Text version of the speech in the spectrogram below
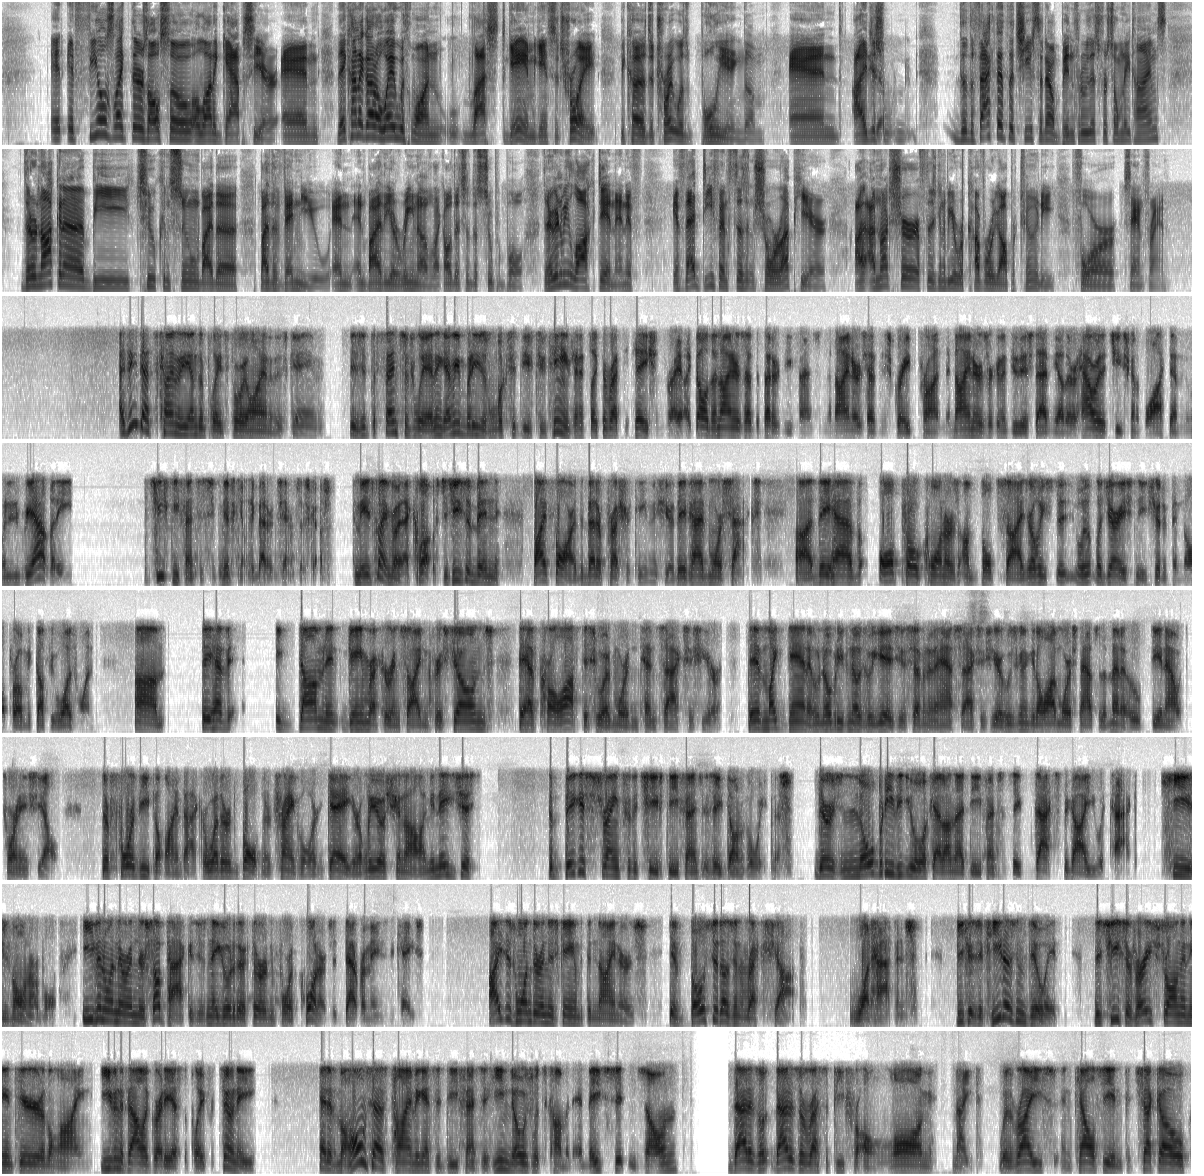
it it feels like there's also a lot of gaps here, and they kind of got away with one last game against Detroit because Detroit was bullying them, and I just the the fact that the Chiefs have now been through this for so many times they're not gonna be too consumed by the by the venue and and by the arena of like oh this is the Super Bowl. They're gonna be locked in, and if if that defense doesn't shore up here, I, I'm not sure if there's gonna be a recovery opportunity for San Fran. I think that's kind of the underplayed storyline of this game. Is it defensively? I think everybody just looks at these two teams and it's like the reputations, right? Like, oh, the Niners have the better defense, and the Niners have this great front, and the Niners are going to do this, that, and the other. How are the Chiefs going to block them? And when in reality, the Chiefs' defense is significantly better than San Francisco's. I mean, it's not even really that close. The Chiefs have been by far the better pressure team this year. They've had more sacks. Uh, they have all pro corners on both sides, or at least L'Jarius Sneed should have been all pro. McDuffie was one. Um, they have a dominant game wrecker inside in Chris Jones. They have Karlaftis, who had more than 10 sacks this year. They have Mike Danna, who nobody even knows who he is. He has seven and a half sacks this year, who's going to get a lot more snaps with the who being out with the torn ACL. They're four deep at linebacker, whether it's Bolton or Tranquill or Gay or Leo Chenal. I mean, they just the biggest strength for the Chiefs defense is they don't have a weakness. There's nobody that you look at on that defense and say that's the guy you attack. He's vulnerable. Even when they're in their sub packages and they go to their third and fourth corners, that remains the case. I just wonder in this game with the Niners if Bosa doesn't wreck shop, what happens? Because if he doesn't do it, the Chiefs are very strong in the interior of the line, even if Allegretti has to play for Thuney. And if Mahomes has time against a defense that he knows what's coming and they sit in zone, that is a, that is a recipe for a long night with Rice and Kelce and Pacheco.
